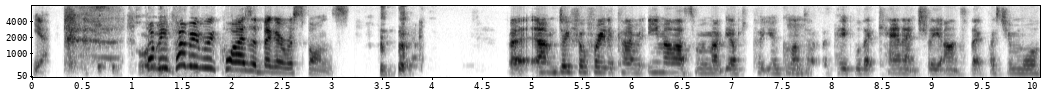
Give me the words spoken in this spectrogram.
yeah probably probably requires a bigger response. but um, do feel free to kind of email us and we might be able to put you in mm. contact mm. with people that can actually answer that question more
